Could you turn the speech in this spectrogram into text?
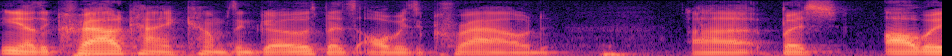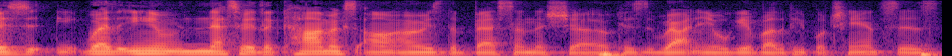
you know, the crowd kind of comes and goes, but it's always a crowd. Uh, but always whether even necessarily the comics aren't always the best on the show because Rodney will give other people chances.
